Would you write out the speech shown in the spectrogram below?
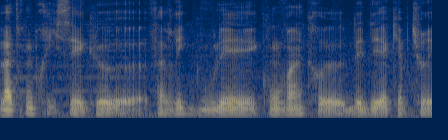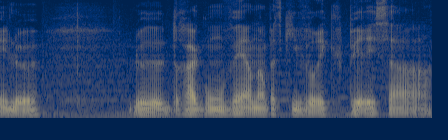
la tromperie, c'est que Fabrique voulait convaincre d'aider à capturer le, le dragon vert, non, parce qu'il veut récupérer sa...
